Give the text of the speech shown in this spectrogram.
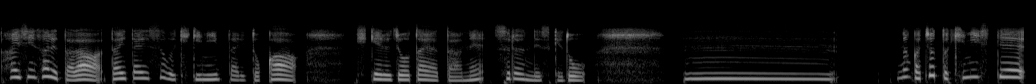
配信されたら大体すぐ聞きに行ったりとか、聞ける状態やったらね、するんですけど、うーん、なんかちょっと気にして、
